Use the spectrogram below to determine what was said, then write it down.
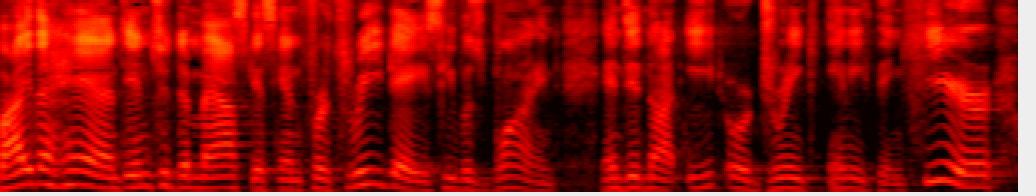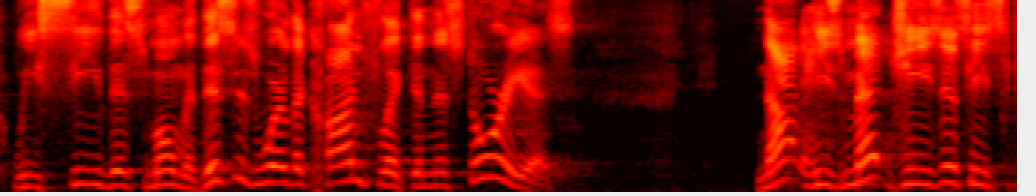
by the hand into Damascus, and for three days he was blind and did not eat or drink anything. Here we see this moment. This is where the conflict in this story is. Not he's met Jesus, he's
